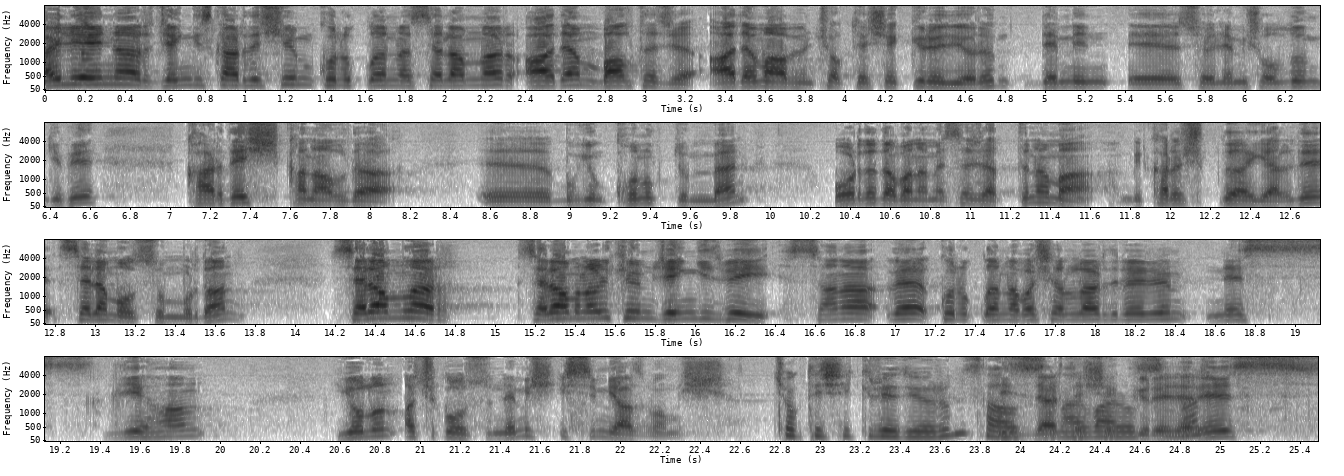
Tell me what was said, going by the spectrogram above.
Hayırlı yayınlar Cengiz kardeşim. Konuklarına selamlar. Adem Baltacı. Adem abim çok teşekkür ediyorum. Demin e, söylemiş olduğum gibi kardeş kanalda e, bugün konuktum ben. Orada da bana mesaj attın ama bir karışıklığa geldi. Selam olsun buradan. Selamlar. Selamun aleyküm Cengiz Bey. Sana ve konuklarına başarılar dilerim. Neslihan yolun açık olsun demiş. isim yazmamış. Çok teşekkür ediyorum. Sağ Bizler olsunlar, var teşekkür olsunlar. ederiz.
